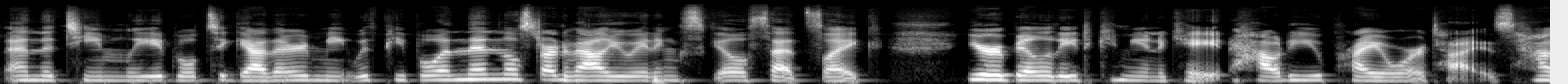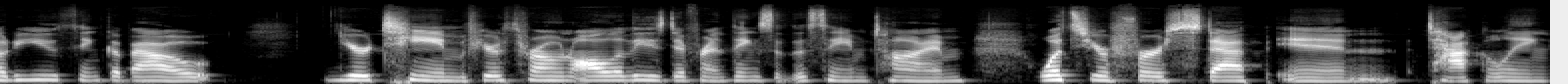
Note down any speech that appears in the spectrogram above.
and the team lead will together meet with people and then they'll start evaluating skill sets like your ability to communicate how do you prioritize how do you think about your team if you're thrown all of these different things at the same time what's your first step in tackling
